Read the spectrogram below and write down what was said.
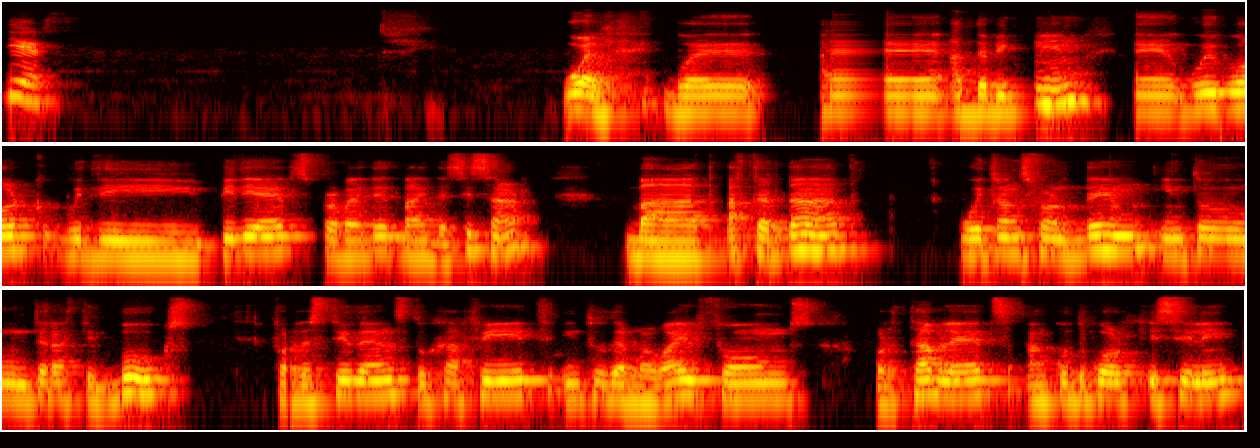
Yes. Well, we, uh, at the beginning, uh, we work with the PDFs provided by the CESAR, but after that, we transform them into interactive books for the students to have it into their mobile phones or tablets and could work easily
